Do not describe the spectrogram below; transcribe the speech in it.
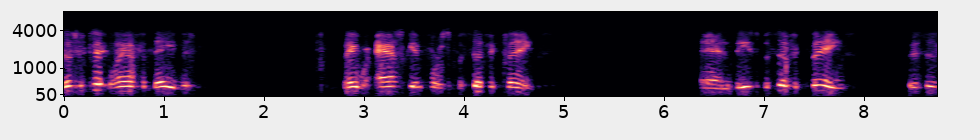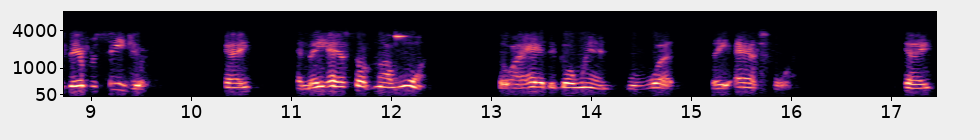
This particular affidavit, they were asking for specific things. And these specific things, this is their procedure. Okay? And they have something I want. So I had to go in with what they asked for. Okay?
